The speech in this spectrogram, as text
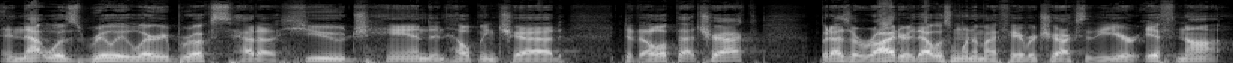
and that was really Larry Brooks had a huge hand in helping Chad develop that track. But as a rider, that was one of my favorite tracks of the year, if not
